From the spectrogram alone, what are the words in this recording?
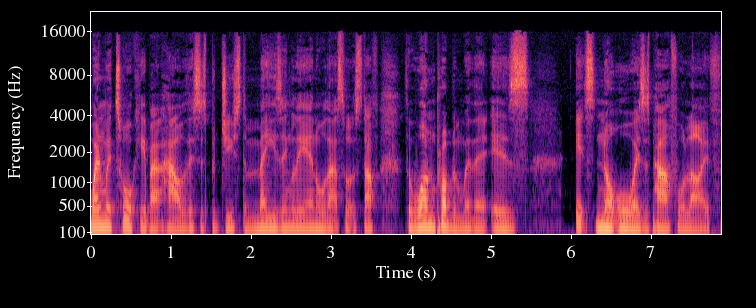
when we're talking about how this is produced amazingly and all that sort of stuff, the one problem with it is it's not always as powerful live.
